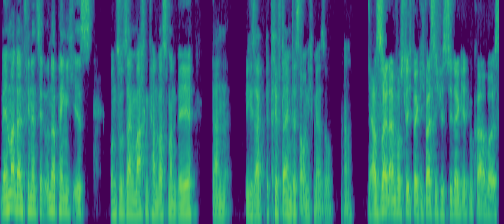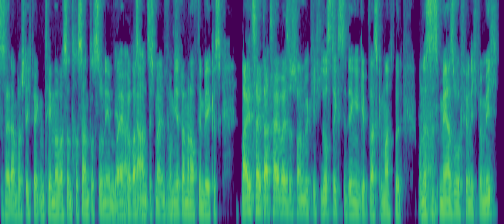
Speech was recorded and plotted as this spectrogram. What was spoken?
wenn man dann finanziell unabhängig ist und sozusagen machen kann, was man will, dann, wie gesagt, betrifft einem das auch nicht mehr so. Ja. Ja, es ist halt einfach schlichtweg, ich weiß nicht, wie es dir da geht, Luca, aber es ist halt einfach schlichtweg ein Thema, was interessant ist, so nebenbei, ja, über was man sich mal informiert, wenn man auf dem Weg ist. Weil es halt da teilweise schon wirklich lustigste Dinge gibt, was gemacht wird. Und es ist mehr so, finde ich, für mich,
